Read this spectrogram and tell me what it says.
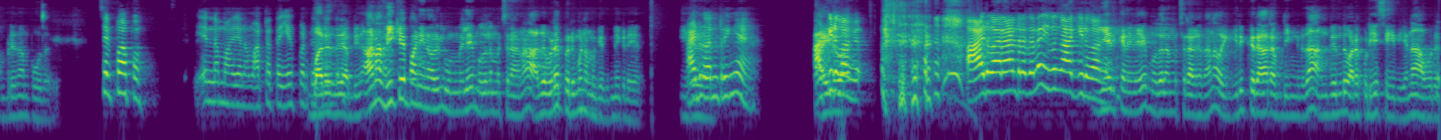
அப்படிதான் போகுது. சரி பாப்போம் என்ன மாதிரியான மாற்றத்தை ஏற்படுத்து வருது அப்படின்னு. ஆனா வி. கே. பாண்டியன் அவர்கள் உண்மையிலேயே முதலமைச்சர் ஆனா அதை விட பெருமை நமக்கு எதுவுமே கிடையாது. ஆடுவான்றீங்க ஆக்கிடுவாங்க ஆடுவாரான்றதெல்லாம் இவங்க ஆக்கிடுவாங்க. ஏற்கனவே முதலமைச்சராக தான் அவர் இருக்கிறார் அப்படிங்கறது அங்கிருந்து வரக்கூடிய செய்தி. ஏன்னா அவரு.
